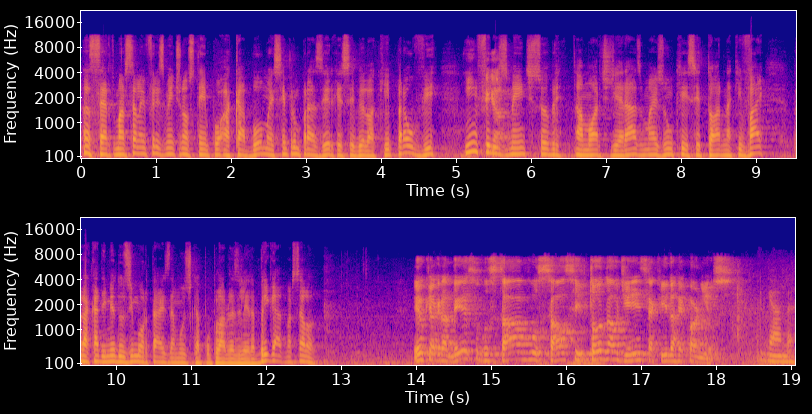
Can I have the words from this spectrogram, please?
Tá certo, Marcelo. Infelizmente nosso tempo acabou, mas sempre um prazer recebê-lo aqui para ouvir, infelizmente, Obrigado. sobre a morte de Erasmo, mais um que se torna, que vai para a Academia dos Imortais da Música Popular Brasileira. Obrigado, Marcelo. Eu que agradeço, Gustavo, Salsi e toda a audiência aqui da Record News. Obrigada.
